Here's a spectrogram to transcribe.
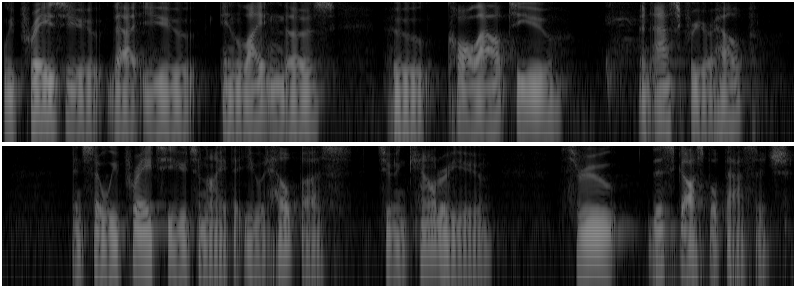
We praise you that you enlighten those who call out to you and ask for your help. And so we pray to you tonight that you would help us to encounter you through this gospel passage.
